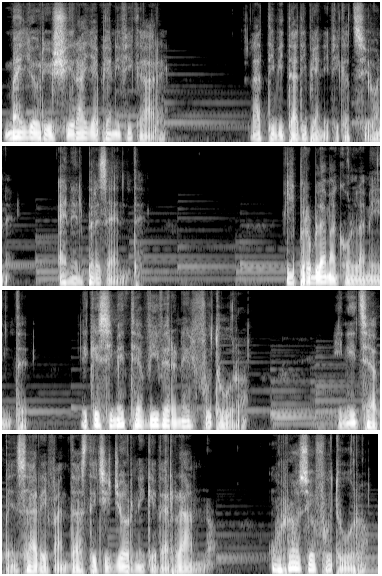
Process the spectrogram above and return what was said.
meglio riuscirai a pianificare. L'attività di pianificazione è nel presente. Il problema con la mente è che si mette a vivere nel futuro. Inizia a pensare ai fantastici giorni che verranno, un roseo futuro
